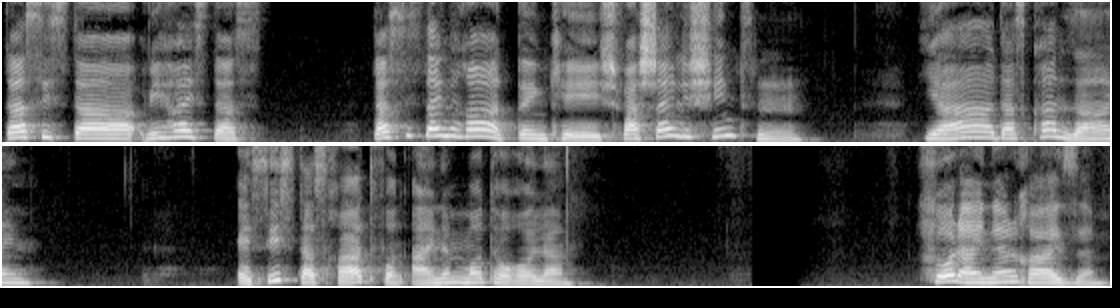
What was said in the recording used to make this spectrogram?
Das ist da, wie heißt das? Das ist ein Rad, denke ich. Wahrscheinlich hinten. Ja, das kann sein. Es ist das Rad von einem Motorroller. Vor einer Reise.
